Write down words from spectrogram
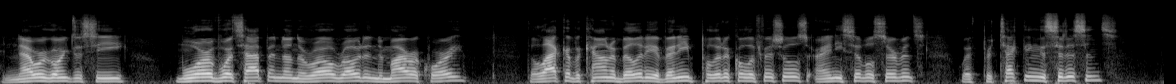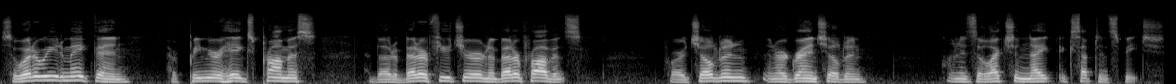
And now we're going to see more of what's happened on the Royal Road in the Myra Quarry, the lack of accountability of any political officials or any civil servants with protecting the citizens. So what are we to make then of Premier Higgs' promise about a better future and a better province for our children and our grandchildren on his election night acceptance speech?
